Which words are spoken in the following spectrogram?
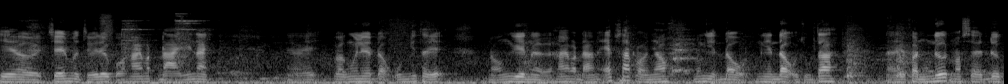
Thì ở trên và dưới đều có hai mặt đài như này. Đấy. và nguyên liệu động cũng như thế. Nó nghiền ở hai mặt đá ép sát vào nhau. Nó nghiền đậu nghiền đậu chúng ta. Đấy phần nước nó sẽ được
